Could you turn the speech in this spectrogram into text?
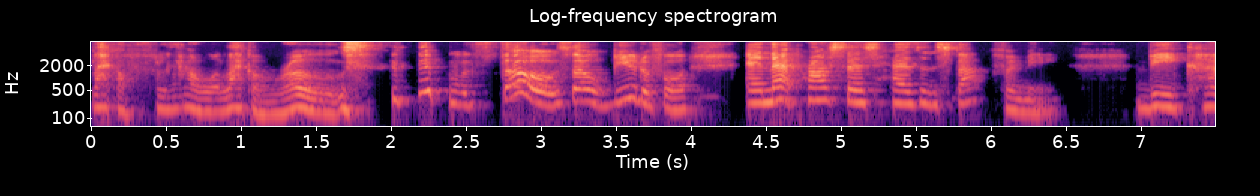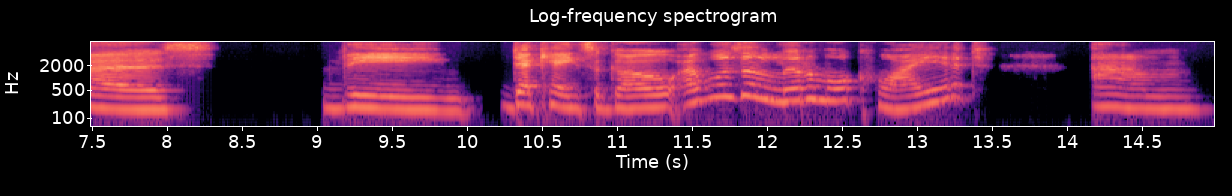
like a flower, like a rose. it was so, so beautiful. And that process hasn't stopped for me because the decades ago, I was a little more quiet um,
